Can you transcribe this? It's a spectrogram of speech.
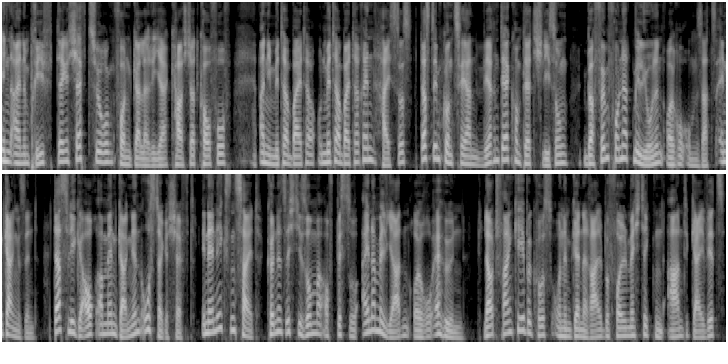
In einem Brief der Geschäftsführung von Galeria Karstadt Kaufhof an die Mitarbeiter und Mitarbeiterinnen heißt es, dass dem Konzern während der Komplettschließung über 500 Millionen Euro Umsatz entgangen sind. Das liege auch am entgangenen Ostergeschäft. In der nächsten Zeit könne sich die Summe auf bis zu einer Milliarden Euro erhöhen. Laut Frank Kebekus und dem Generalbevollmächtigten Arndt Geiwitz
